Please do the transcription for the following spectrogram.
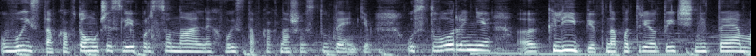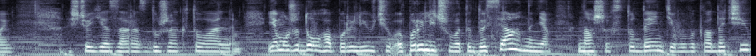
виставках, в тому числі і персональних виставках наших студентів, у створенні е, кліпів на патріотичні теми, що є зараз дуже актуальним. Я можу довго перелічувати досягнення наших студентів і викладачів,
